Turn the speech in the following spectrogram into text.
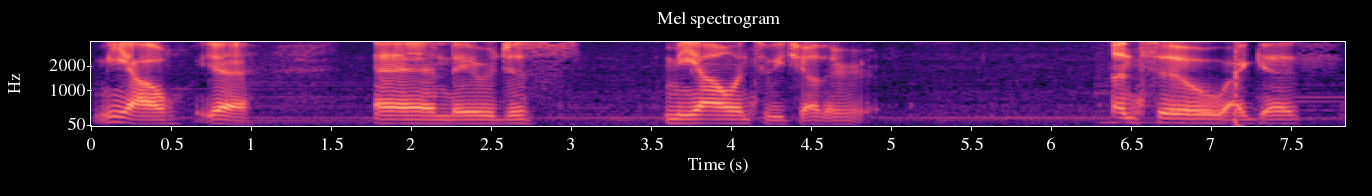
meow, yeah and they were just meowing to each other until I guess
